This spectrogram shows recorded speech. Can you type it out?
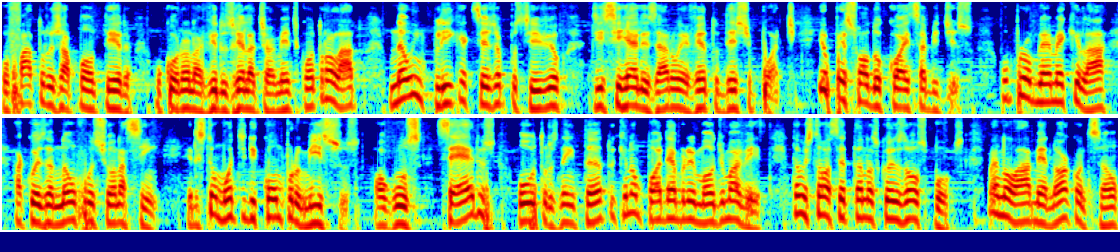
O fato do Japão ter o coronavírus relativamente controlado não implica que seja possível de se realizar um evento deste porte. E o pessoal do COI sabe disso. O problema é que lá a coisa não funciona assim. Eles têm um monte de compromissos, alguns sérios, outros nem tanto, que não podem abrir mão de uma vez. Então estão acertando as coisas aos poucos. Mas não há a menor condição,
